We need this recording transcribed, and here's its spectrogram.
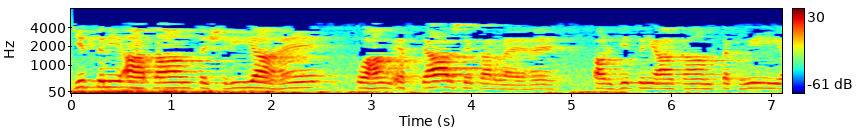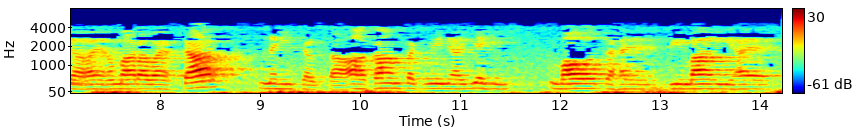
جتنی آکام تشریح ہیں، وہ ہم اختیار سے کر رہے ہیں، اور جتنی آکام تکوینیا ہے، ہمارا وہ اختیار نہیں چلتا۔ آکام تکوینیا یہی، موت ہے، بیماری ہے،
